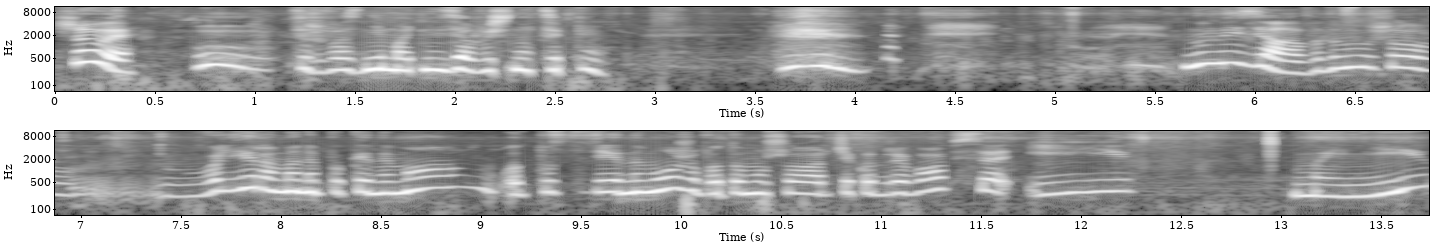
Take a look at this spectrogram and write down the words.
Що ви? О, це ж вас знімати не можна, ви ж на цепу. Ну, не можна, тому що вольєра в мене поки нема. Отпустити я не можу, тому що Арчик одривався і мені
